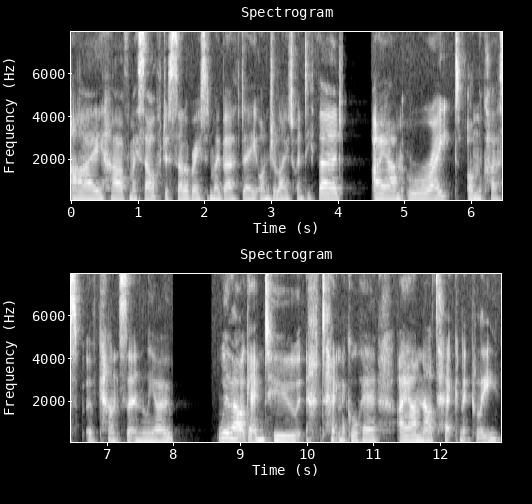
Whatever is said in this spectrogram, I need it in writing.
I have myself just celebrated my birthday on July 23rd. I am right on the cusp of Cancer and Leo. Without getting too technical here, I am now technically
